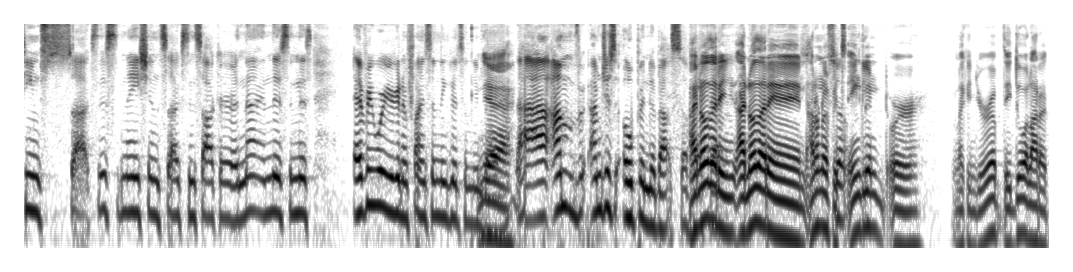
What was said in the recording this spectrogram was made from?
team sucks, this nation sucks in soccer, and that and this and this. Everywhere you're gonna find something good, something bad. Yeah. I, I'm I'm just open about stuff. I like know that in I know that in I don't know if it's England or like in Europe they do a lot of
